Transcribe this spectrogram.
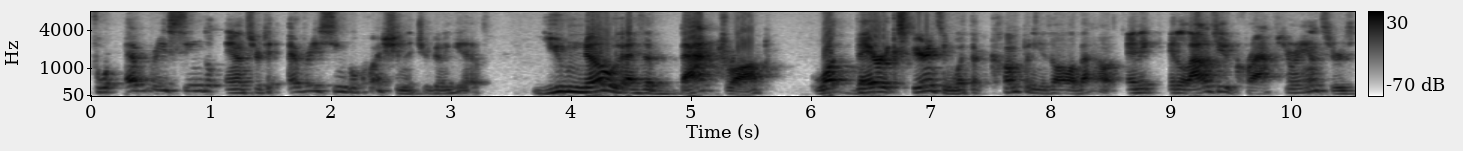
for every single answer to every single question that you're going to give. You know, as a backdrop, what they're experiencing, what their company is all about. And it, it allows you to craft your answers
